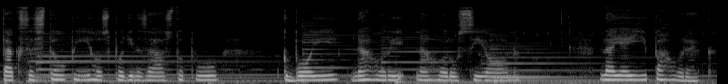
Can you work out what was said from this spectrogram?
tak se stoupí hospodin zástupů k boji nahory nahoru Sion, na její pahorek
